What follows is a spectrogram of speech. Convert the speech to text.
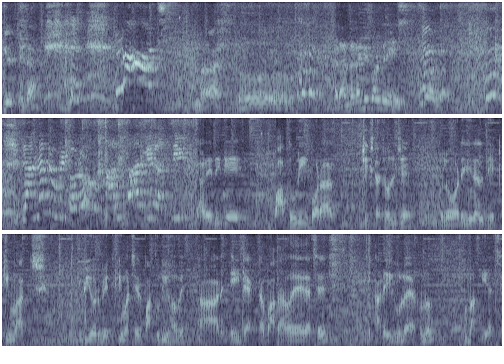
কি হচ্ছে এটা? মাছ। ও। রান্নাটা কে করবে? চল। রান্না আর এদিকে পাতুরি করার চেষ্টা চলছে। হলো অরিজিনাল ভেটকি মাছ পিওর ভেটকি মাছের পাতুরি হবে। আর এইটা একটা বাধা হয়ে গেছে, আর এইগুলো এখনও বাকি আছে।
